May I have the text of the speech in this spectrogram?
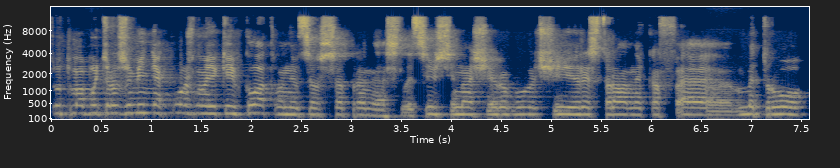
тут, мабуть, розуміння кожного, який вклад вони в це все принесли. Ці всі наші робочі ресторани, кафе, метро,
